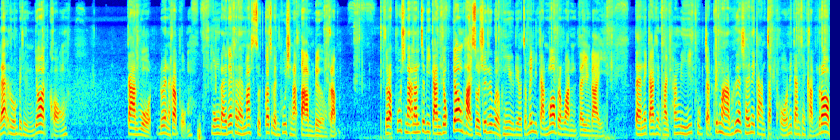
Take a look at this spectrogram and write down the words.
และรวมไปถึงยอดของการโหวตด้วยนะครับผม วงใดได้คะแนนมากที่สุดก็จะเป็นผู้ชนะตามเดิมครับ สำหรับผู้ชนะนั้นจะมีการยกย่องผ่านโซเชียลเน็ตเวิร์กเพียงอย่างเดียวจะไม่มีการมอบรางวัลแต่อย่างใด แต่ในการแข่งขันครั้งนี้ถูกจัดขึ้นมาเพื่อใช้ในการจัดโถในการแข่งขันรอบ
